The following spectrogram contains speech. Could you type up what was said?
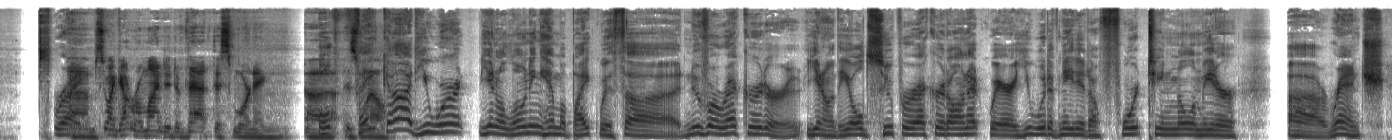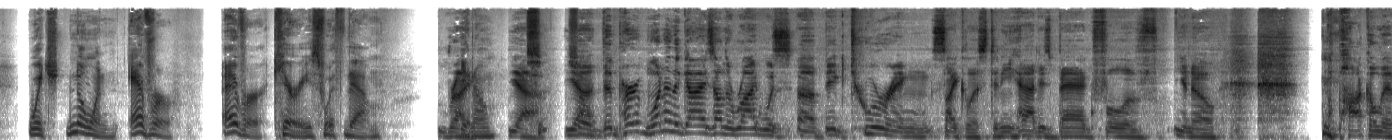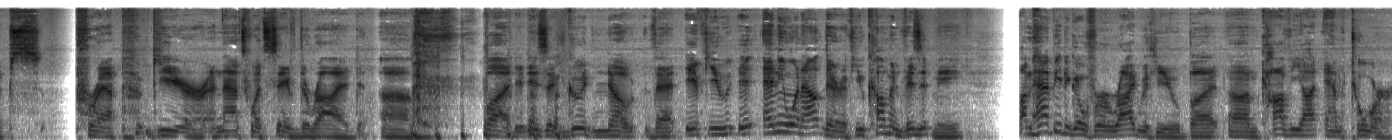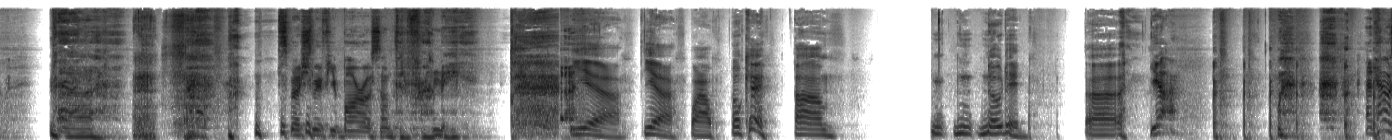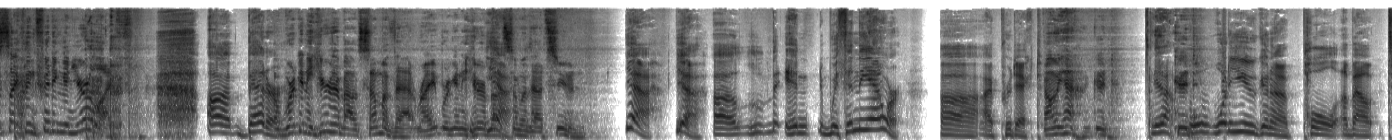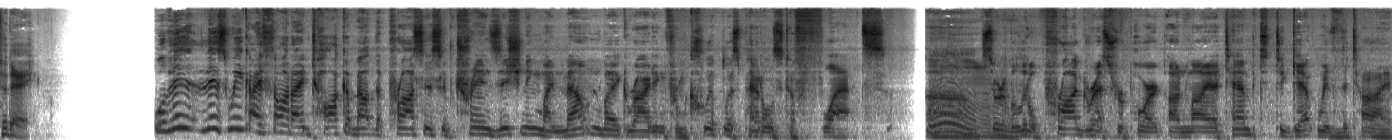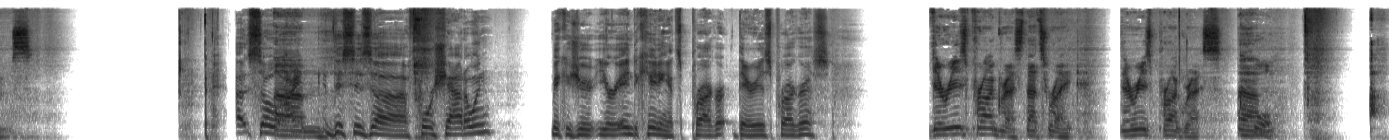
Right. Um, so I got reminded of that this morning uh, well, as thank well. Thank God you weren't, you know, loaning him a bike with uh, Nuovo Record or, you know, the old super record on it where you would have needed a 14 millimeter uh, wrench, which no one ever, ever carries with them. Right. You know. Yeah. So, yeah. So, the per- one of the guys on the ride was a big touring cyclist, and he had his bag full of you know apocalypse prep gear, and that's what saved the ride. Um, but it is a good note that if you anyone out there, if you come and visit me, I'm happy to go for a ride with you. But um, caveat emptor, uh, especially if you borrow something from me. Yeah, yeah. Wow. Okay. Um, n- noted. Uh, yeah. and how is cycling fitting in your life? Uh, better. We're going to hear about some of that, right? We're going to hear about Yeah. some of that soon. Yeah, yeah. Uh, in within the hour, uh, I predict. Oh yeah, good. Yeah. Good. Well, what are you gonna pull about today? Well, this, this week I thought I'd talk about the process of transitioning my mountain bike riding from clipless pedals to flats. Um, sort of a little progress report on my attempt to get with the times. Uh, so I- Um, this is uh, foreshadowing because you're you're indicating it's progress. There is progress. There is progress. That's right. There is progress. Um, Cool.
